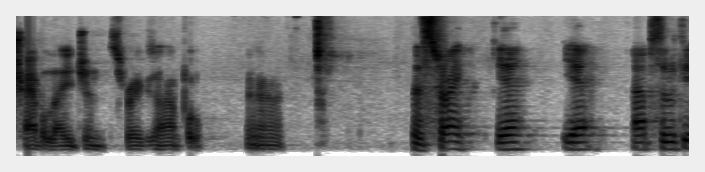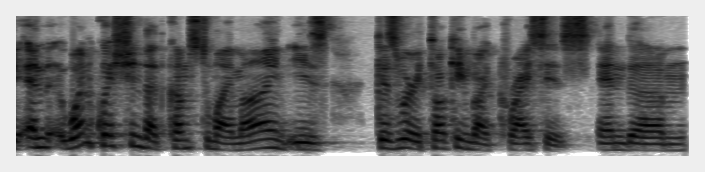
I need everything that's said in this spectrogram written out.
travel agents, for example. Uh, That's right. Yeah, yeah, absolutely. And one question that comes to my mind is because we're talking about crisis and um,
